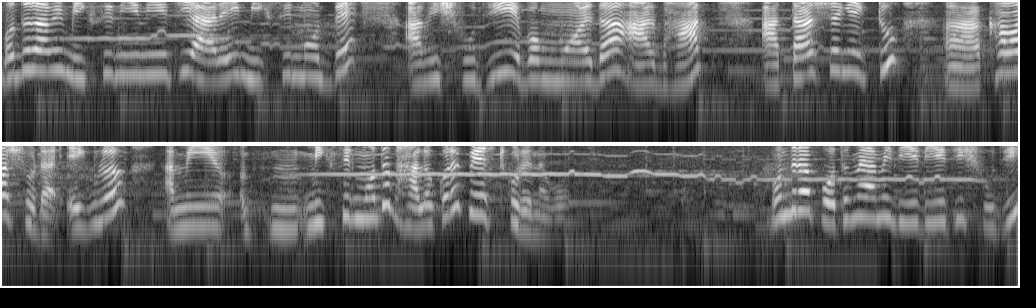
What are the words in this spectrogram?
বন্ধুরা আমি মিক্সি নিয়ে নিয়েছি আর এই মিক্সির মধ্যে আমি সুজি এবং ময়দা আর ভাত আর তার সঙ্গে একটু আহ, খাওয়ার সোডা এগুলো আমি মিক্সির মধ্যে ভালো করে পেস্ট করে নেব। বন্ধুরা প্রথমে আমি দিয়ে দিয়েছি সুজি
